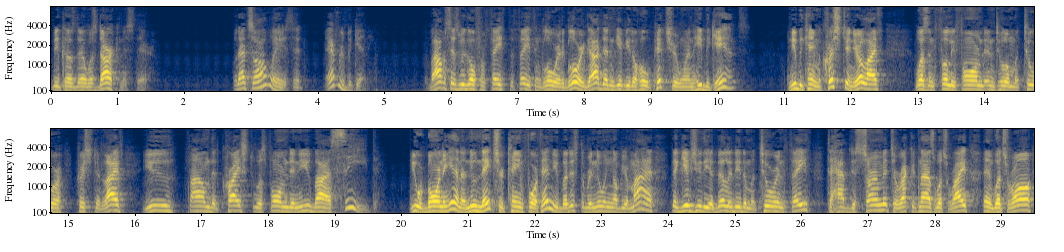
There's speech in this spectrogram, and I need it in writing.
because there was darkness there. Well, that's always at every beginning. The Bible says we go from faith to faith and glory to glory. God doesn't give you the whole picture when He begins. When you became a Christian, your life wasn't fully formed into a mature Christian life. You found that Christ was formed in you by a seed. You were born again. A new nature came forth in you, but it's the renewing of your mind that gives you the ability to mature in faith, to have discernment, to recognize what's right and what's wrong.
